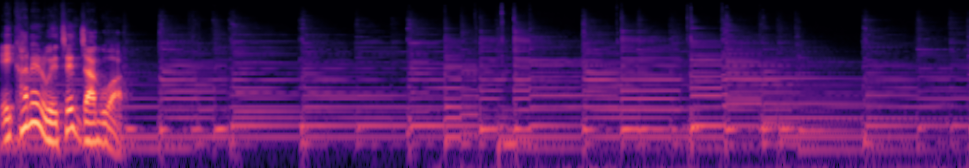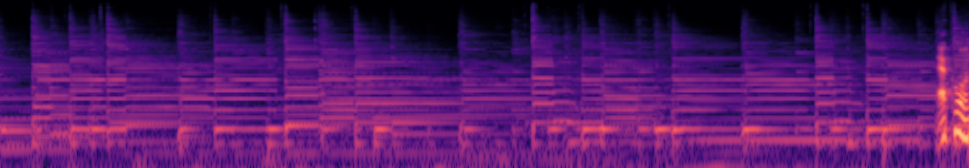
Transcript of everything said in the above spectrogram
এখানে রয়েছে জাগুয়ার। এখন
